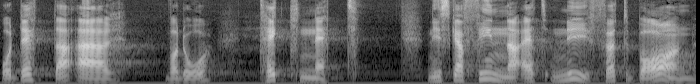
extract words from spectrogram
och detta är, vad då? Tecknet. Ni ska finna ett nyfött barn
